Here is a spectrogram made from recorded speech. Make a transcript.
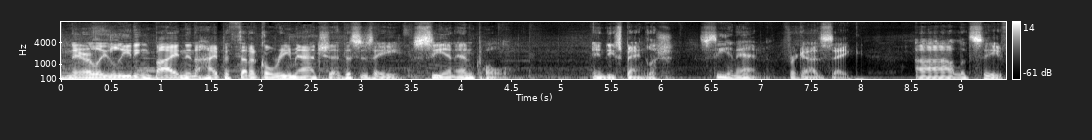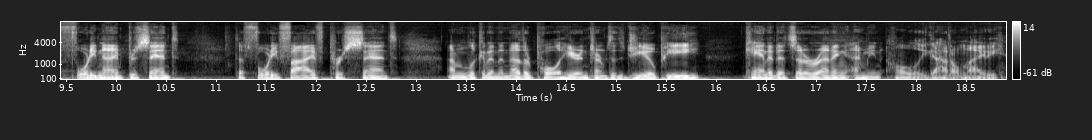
is narrowly leading Biden in a hypothetical rematch. This is a CNN poll, Indy Spanglish. CNN, for God's sake. Uh, let's see, 49% to 45%. I'm looking at another poll here in terms of the GOP candidates that are running. I mean, holy God almighty.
